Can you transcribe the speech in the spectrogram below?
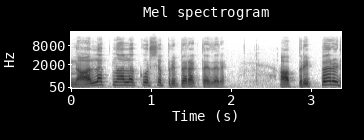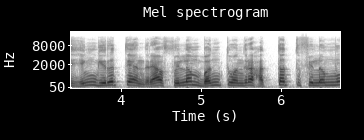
ನಾಲ್ಕು ನಾಲ್ಕು ವರ್ಷ ಪ್ರಿಪೇರ್ ಆಗ್ತಾ ಇದ್ದಾರೆ ಆ ಪ್ರಿಪೇರ್ಡ್ ಹೆಂಗಿರುತ್ತೆ ಅಂದರೆ, ಆ ಫಿಲಮ್ ಬಂತು ಅಂದರೆ ಹತ್ತತ್ತು ಫಿಲಮ್ಮು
